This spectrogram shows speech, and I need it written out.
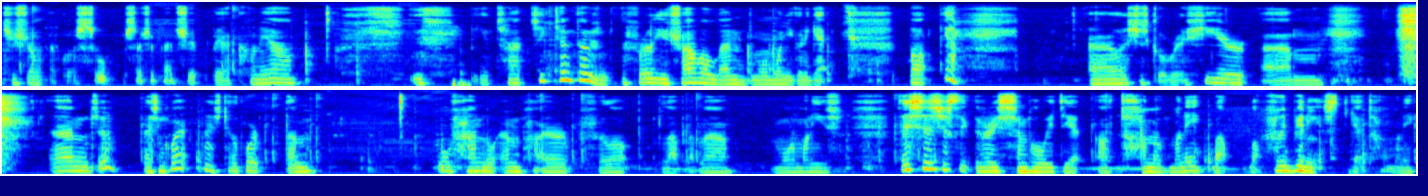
too strong. I've got such a bad ship. But yeah, Cornell. being attacked. See, 10,000. The further you travel, then the more money you're going to get. But, yeah. Uh, let's just go right here. Um, and, yeah, nice and quiet. Nice teleport. Done. Wolf Handle Empire. Fill up. Blah, blah, blah. More monies. This is just like the very simple way to get a ton of money. Well, well, for the beginning, it's to get a ton of money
